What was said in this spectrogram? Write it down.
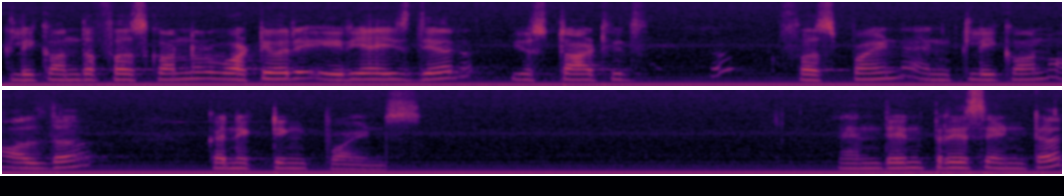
click on the first corner. Whatever area is there you start with first point and click on all the connecting points. And then press enter.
